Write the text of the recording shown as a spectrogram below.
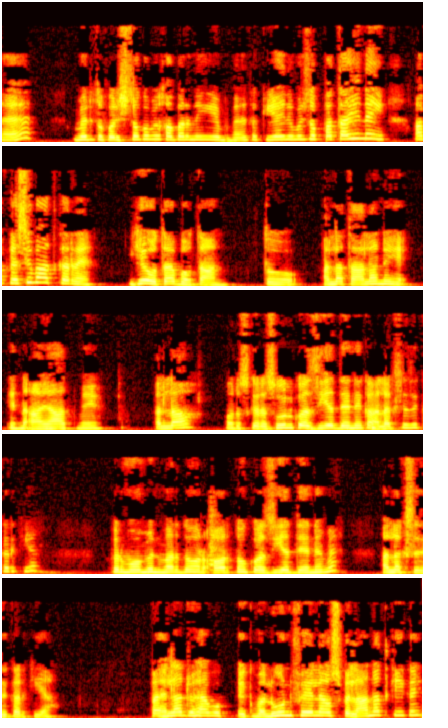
ہے۔ میرے تو فرشتوں کو بھی خبر نہیں ہے، میں نے تو کیا ہی نہیں، مجھے تو پتا ہی نہیں۔ آپ کیسی بات کر رہے ہیں؟ یہ ہوتا ہے بہتان۔ تو اللہ تعالیٰ نے ان آیات میں اللہ اور اس کے رسول کو ازیت دینے کا الگ سے ذکر کیا۔ پھر مومن مردوں اور عورتوں کو ازیت دینے میں الگ سے ذکر کیا۔ پہلا جو ہے وہ ایک ملون فیل ہے، اس پہ لانت کی گئی۔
